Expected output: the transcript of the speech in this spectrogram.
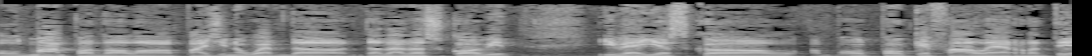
el mapa de la pàgina web de, de dades Covid i veies que el, el, pel que fa a l'RT,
